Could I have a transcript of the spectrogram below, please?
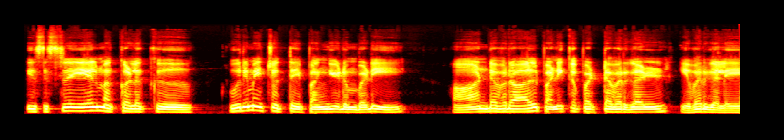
இஸ்ரேல் மக்களுக்கு உரிமை சொத்தை பங்கிடும்படி ஆண்டவரால் பணிக்கப்பட்டவர்கள் இவர்களே.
